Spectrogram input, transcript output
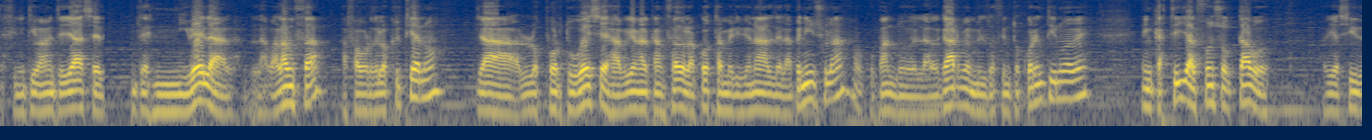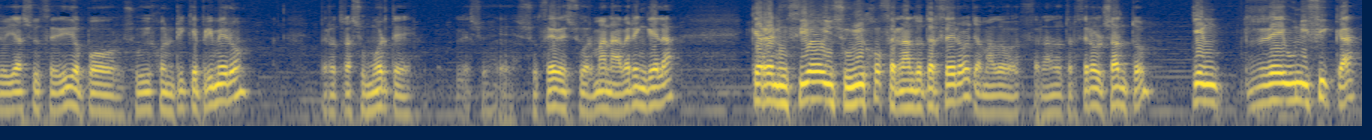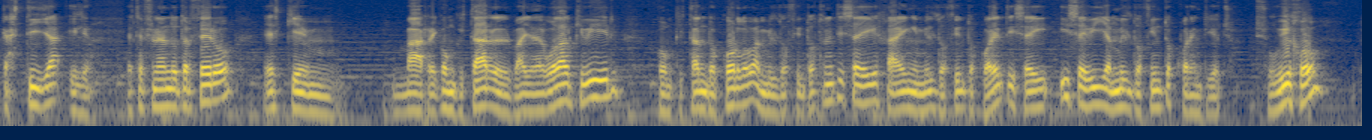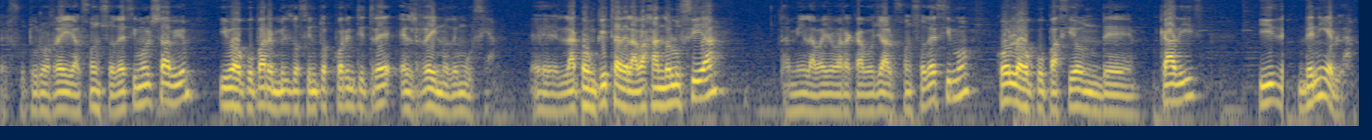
definitivamente ya se desnivela la balanza a favor de los cristianos. Ya los portugueses habían alcanzado la costa meridional de la península, ocupando el Algarve en 1249. En Castilla, Alfonso VIII había sido ya sucedido por su hijo Enrique I, pero tras su muerte le eh, sucede su hermana Berenguela, que renunció en su hijo Fernando III, llamado Fernando III el Santo, quien reunifica Castilla y León. Este Fernando III es quien va a reconquistar el Valle del Guadalquivir, conquistando Córdoba en 1236, Jaén en 1246 y Sevilla en 1248. Su hijo, el futuro rey Alfonso X el Sabio, iba a ocupar en 1243 el reino de Murcia. Eh, la conquista de la Baja Andalucía también la va a llevar a cabo ya Alfonso X, con la ocupación de Cádiz y de Niebla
